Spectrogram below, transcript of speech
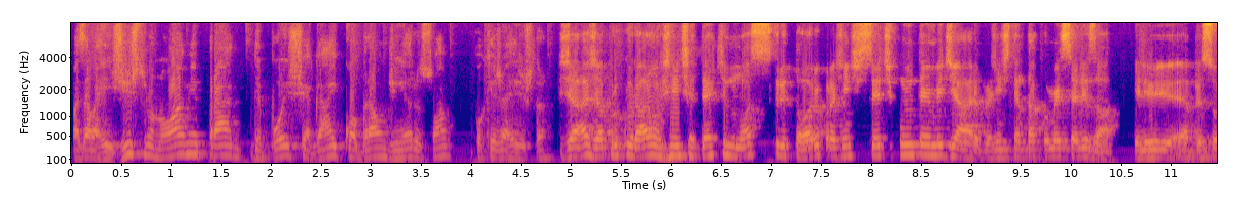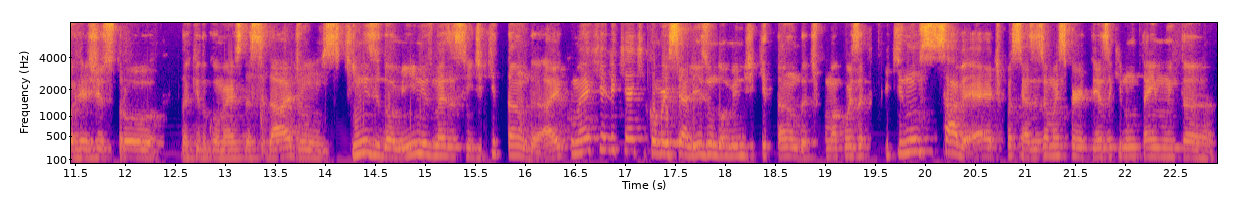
mas ela registra o nome para depois chegar e cobrar um dinheiro só porque já registrou? Já, já procuraram a gente até aqui no nosso escritório para a gente ser tipo um intermediário, para a gente tentar comercializar. Ele, a pessoa registrou daqui do comércio da cidade uns 15 domínios, mas assim, de quitanda. Aí como é que ele quer que comercialize um domínio de quitanda? Tipo, uma coisa e que não sabe, é tipo assim, às vezes é uma esperteza que não tem muita,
